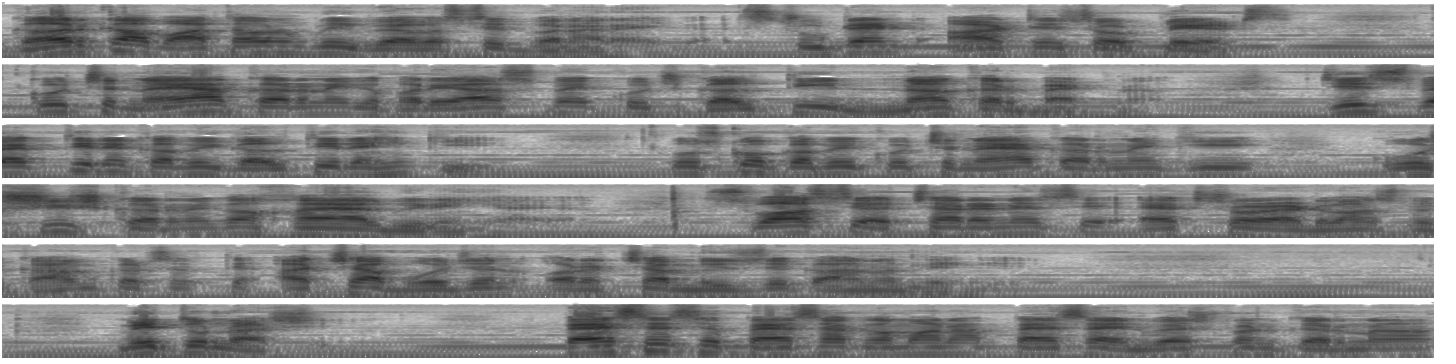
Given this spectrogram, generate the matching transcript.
घर का वातावरण भी व्यवस्थित बना रहेगा। स्टूडेंट आर्टिस्ट और प्लेयर्स कुछ नया करने के प्रयास में कुछ गलती न कर बैठना। जिस व्यक्ति ने कभी गलती नहीं की, उसको कभी कुछ नया करने की कोशिश करने का ख्याल भी नहीं आया। स्वास्थ्य अच्छा रहने से एक्स्ट्रा और एडवांस में काम कर सकते हैं अच्छा भोजन और अच्छा म्यूज़िक आनंद लेंगे। मिथुन राशि, पैसे से पैसा कमाना, पैसा इन्वेस्टमेंट करना,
